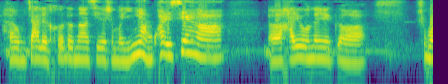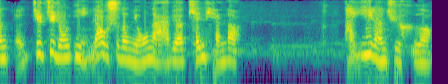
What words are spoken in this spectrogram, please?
还有我们家里喝的那些什么营养快线啊，呃还有那个。什么，就这种饮料式的牛奶比较甜甜的，他依然去喝。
